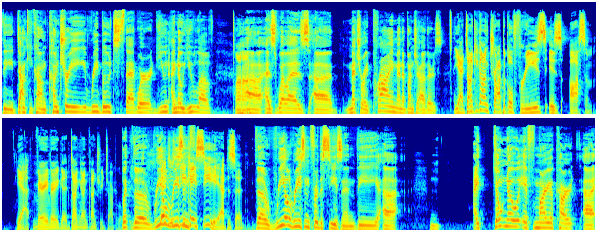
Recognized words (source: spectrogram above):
the Donkey Kong Country reboots that were you. I know you love, uh as well as uh, Metroid Prime and a bunch of others. Yeah, Donkey Kong Tropical Freeze is awesome. Yeah, very very good. Donkey Kong Country Tropical. But Freeze. the real reason DKC episode. the real reason for the season, the uh I don't know if Mario Kart uh,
